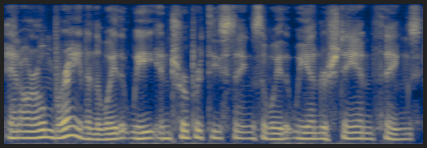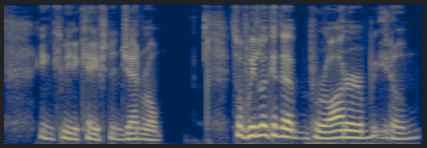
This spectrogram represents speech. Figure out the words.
and our own brain and the way that we interpret these things, the way that we understand things in communication in general. So if we look at the broader, you know,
